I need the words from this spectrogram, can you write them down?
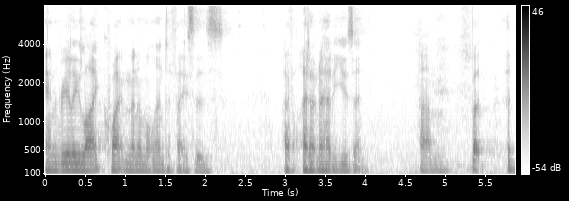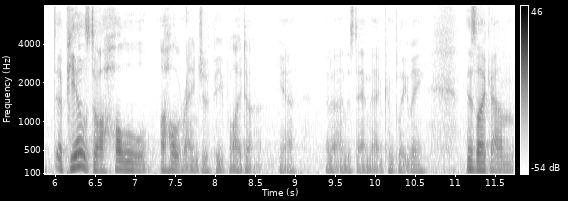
and really like quite minimal interfaces. I've, I do not know how to use it, um, but it appeals to a whole a whole range of people. I don't, yeah, I don't understand that completely. There's like um,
